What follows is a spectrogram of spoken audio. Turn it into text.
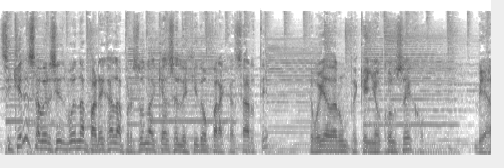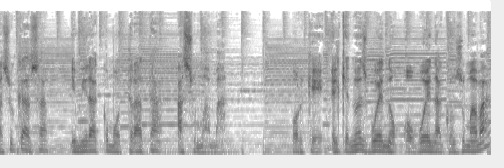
Si quieres saber si es buena pareja la persona que has elegido para casarte, te voy a dar un pequeño consejo. Ve a su casa y mira cómo trata a su mamá. Porque el que no es bueno o buena con su mamá,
